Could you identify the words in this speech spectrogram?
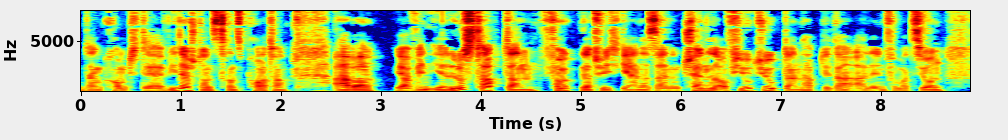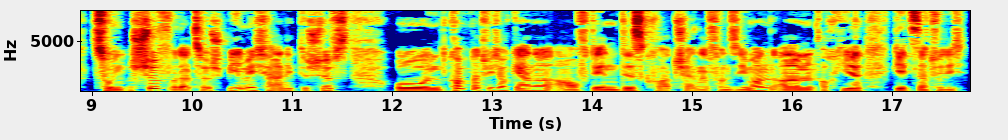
und dann kommt der Widerstandstransporter. Aber ja, wenn ihr Lust habt, dann folgt natürlich gerne seinem Channel auf YouTube, dann habt ihr da alle Informationen zum Schiff oder zur Spielmechanik des Schiffs und kommt natürlich auch gerne auf den Discord-Channel von Simon. Ähm, auch hier geht's natürlich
